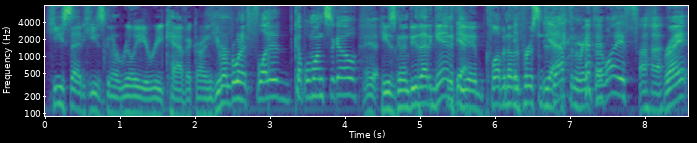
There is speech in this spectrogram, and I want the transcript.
He said he's going to really wreak havoc on. Do you remember when it flooded a couple months ago? Yeah. He's going to do that again if Yeah. you club another person to Yeah. death and rape their wife, Uh-huh. right?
